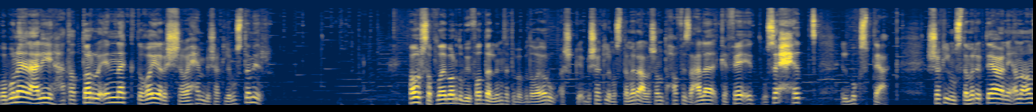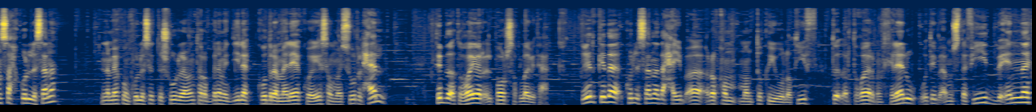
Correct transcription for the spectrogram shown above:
وبناء عليه هتضطر إنك تغير الشواحن بشكل مستمر. power supply برضو بيفضل إن أنت تبقى بتغيره بشكل مستمر علشان تحافظ على كفاءة وصحة ال box بتاعك. الشكل المستمر بتاعه يعني أنا أنصح كل سنة إن لم يكن كل ست شهور لو أنت ربنا مديلك قدرة مالية كويسة وميسور الحال تبدأ تغير ال power supply بتاعك. غير كده كل سنة ده هيبقى رقم منطقي ولطيف تقدر تغير من خلاله وتبقى مستفيد بإنك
